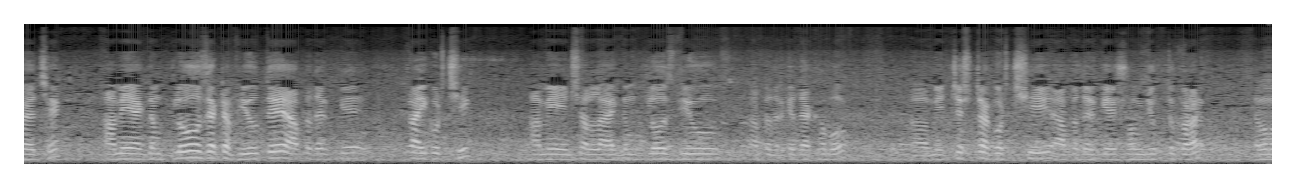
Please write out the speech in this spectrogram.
হয়েছে। আমি একদম ক্লোজ একটা ভিউতে আপনাদেরকে ট্রাই করছি। আমি ইনশাল্লাহ একদম ক্লোজ ভিউ আপনাদেরকে দেখাবো। আমি চেষ্টা করছি আপনাদেরকে সংযুক্ত করার এবং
